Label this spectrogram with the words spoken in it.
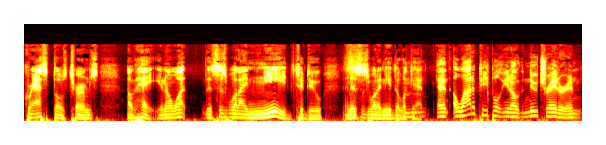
grasp those terms of hey, you know what? This is what I need to do, and this is what I need to look at. And a lot of people, you know, the new trader, and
